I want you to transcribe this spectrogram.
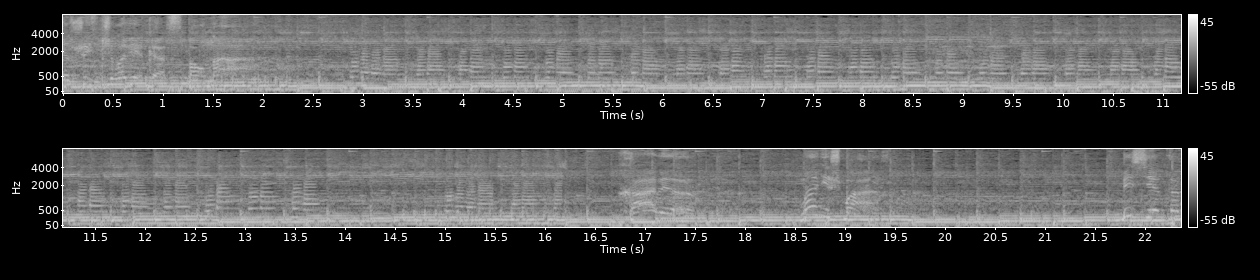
Ценят жизнь человека сполна. Хавер, Манишма, Бесектор,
